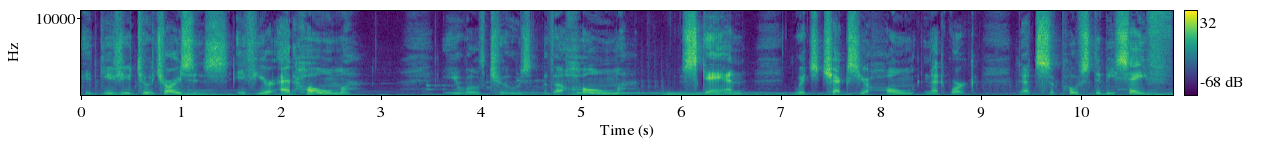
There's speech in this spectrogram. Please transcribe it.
It gives you two choices. If you're at home, you will choose the home scan, which checks your home network. That's supposed to be safe.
